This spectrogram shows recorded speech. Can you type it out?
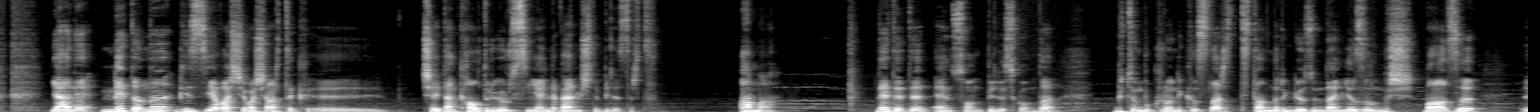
yani Medan'ı biz yavaş yavaş artık e, şeyden kaldırıyoruz sinyalini vermişti Blizzard. Ama ne dedi en son BlizzCon'da? Bütün bu Chronicles'lar Titanların gözünden yazılmış bazı e,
